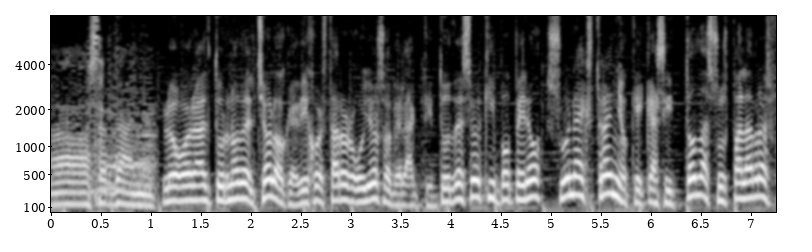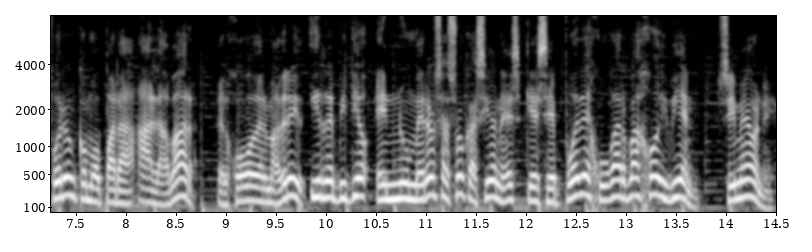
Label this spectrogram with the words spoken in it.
a hacer daño. Luego era el turno del Cholo, que dijo estar orgulloso de la actitud de su equipo, pero suena extraño que casi todas sus palabras fueron como para alabar el juego del Madrid y repitió en numerosas ocasiones que se puede jugar bajo y bien. Simeone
